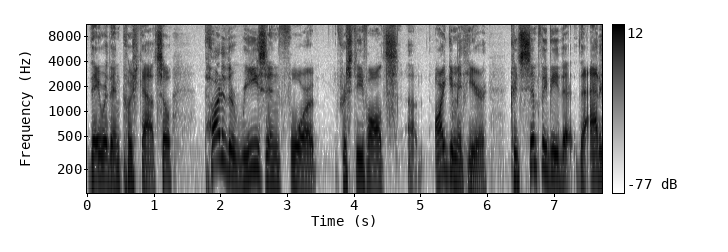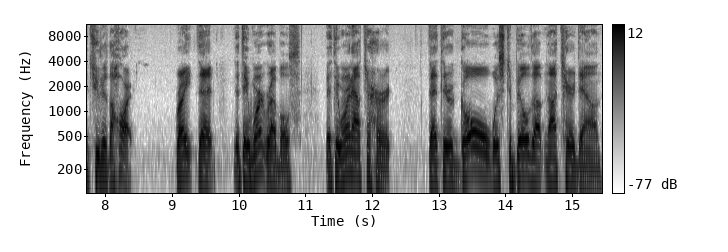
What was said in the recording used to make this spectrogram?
they were then pushed out. So part of the reason for for Steve Alt's uh, argument here could simply be the, the attitude of the heart, right? That, that they weren't rebels, that they weren't out to hurt, that their goal was to build up, not tear down.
